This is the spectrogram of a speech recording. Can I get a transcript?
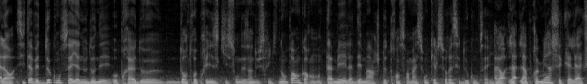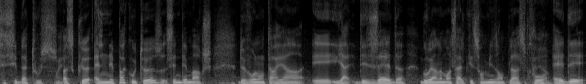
Alors, si tu avais deux conseils à nous donner auprès d'entreprises qui sont des industries qui n'ont pas encore entamé la démarche de transformation, quels seraient ces deux conseils? Alors, la, première, c'est qu'elle est accessible à tous, parce qu'elle n'est pas coûteuse, c'est une démarche de volontariat et il y a des aides gouvernementales qui sont mises en place pour aider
